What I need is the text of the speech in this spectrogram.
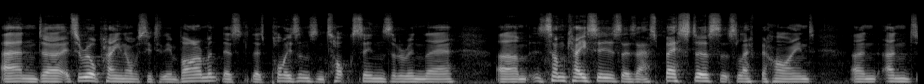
And uh, it's a real pain, obviously, to the environment. There's, there's poisons and toxins that are in there. Um, in some cases, there's asbestos that's left behind. And, and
